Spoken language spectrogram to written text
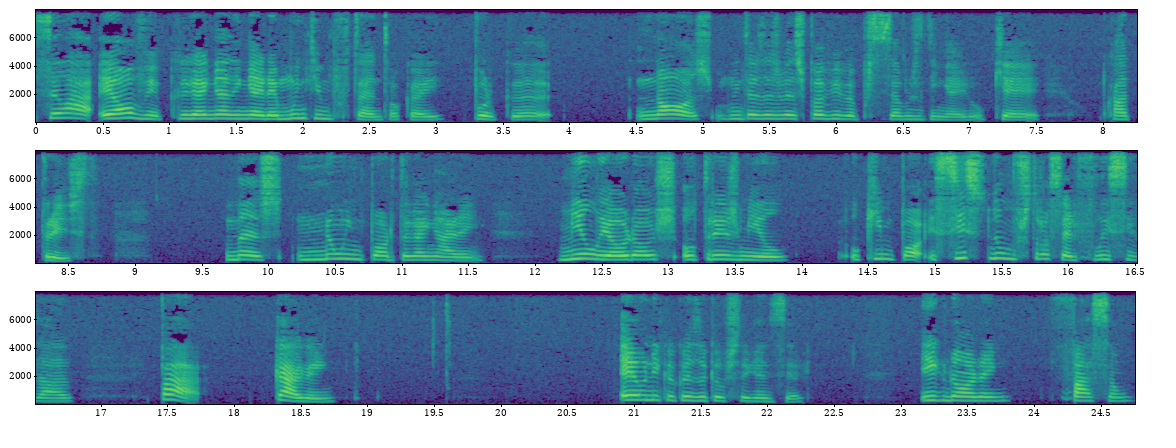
Sei lá, é óbvio que ganhar dinheiro é muito importante, ok? Porque nós, muitas das vezes, para viver, precisamos de dinheiro, o que é um bocado triste. Mas não importa ganharem mil euros ou três mil. O que importa. Se isso não vos trouxer felicidade, pá, caguem. É a única coisa que eu vos tenho a dizer. Ignorem, façam,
